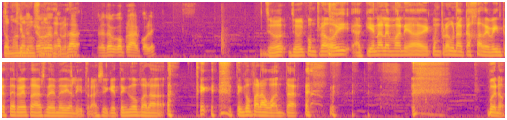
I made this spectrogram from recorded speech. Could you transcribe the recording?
tomándonos una cerveza. pero tengo que comprar alcohol, ¿eh? Yo, he comprado hoy, aquí en Alemania, he comprado una caja de 20 cervezas de medio litro, así que tengo para, tengo para aguantar. Bueno,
